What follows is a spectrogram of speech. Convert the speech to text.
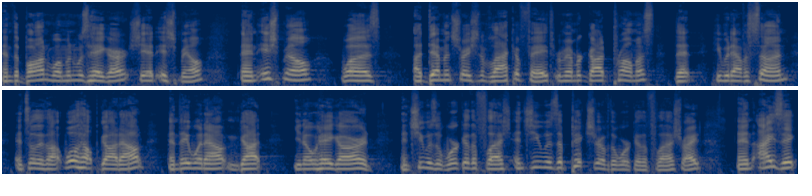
and the bondwoman was Hagar, she had Ishmael. And Ishmael was a demonstration of lack of faith. Remember, God promised that he would have a son, and so they thought, we'll help God out. And they went out and got, you know, Hagar, and and she was a work of the flesh, and she was a picture of the work of the flesh, right? And Isaac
